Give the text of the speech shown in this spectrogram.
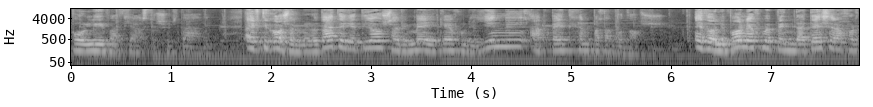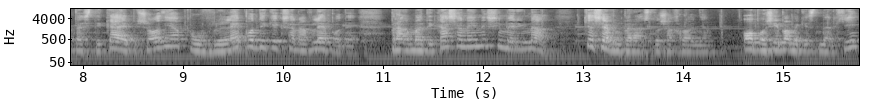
πολύ βαθιά στο σιρτάρι. Ευτυχώς αν με ρωτάτε, γιατί όσα remake έχουν γίνει απέτυχαν παταγωδός. Εδώ λοιπόν έχουμε 54 χορταστικά επεισόδια που βλέπονται και ξαναβλέπονται. Πραγματικά σαν να είναι σημερινά και ας έχουν περάσει τόσα χρόνια. Όπως είπαμε και στην αρχή,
